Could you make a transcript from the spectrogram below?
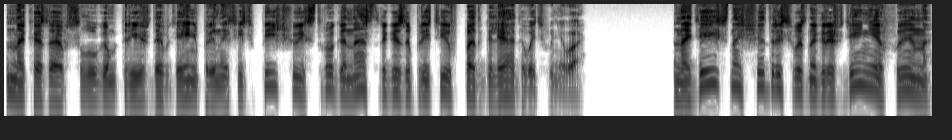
наказав слугам трижды в день приносить пищу и строго-настрого запретив подглядывать в него. Надеясь на щедрость вознаграждения, Фын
